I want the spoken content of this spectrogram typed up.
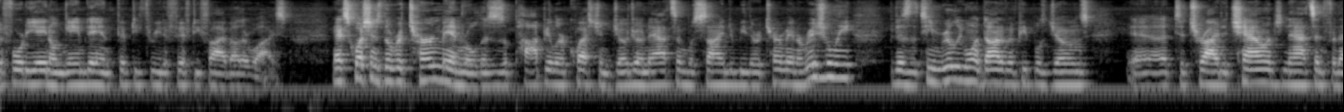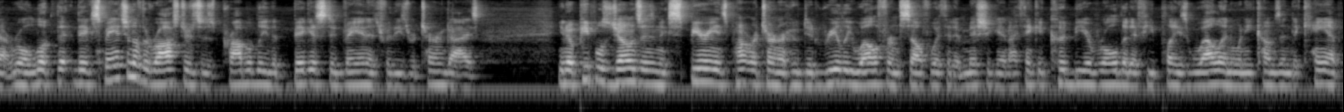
to 48 on game day and 53 to 55 otherwise. Next question is the return man role. This is a popular question. JoJo Natson was signed to be the return man originally, but does the team really want Donovan Peoples Jones uh, to try to challenge Natson for that role. Look, the, the expansion of the rosters is probably the biggest advantage for these return guys. You know, Peoples Jones is an experienced punt returner who did really well for himself with it at Michigan. I think it could be a role that if he plays well in when he comes into camp,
